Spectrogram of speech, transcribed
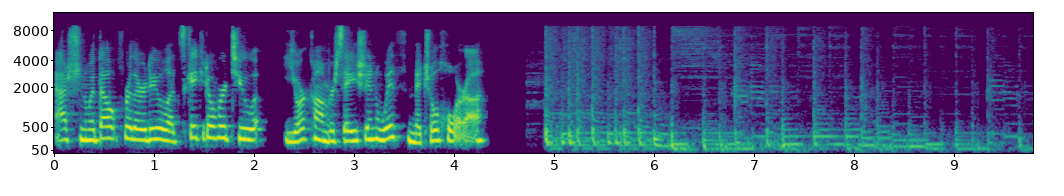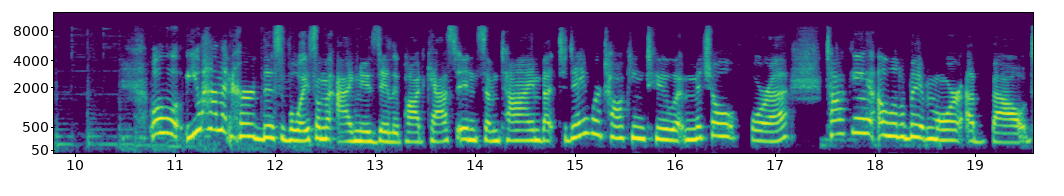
Ashton, without further ado, let's kick it over to your conversation with Mitchell Hora. Well, you haven't heard this voice on the Ag News Daily podcast in some time, but today we're talking to Mitchell Hora, talking a little bit more about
